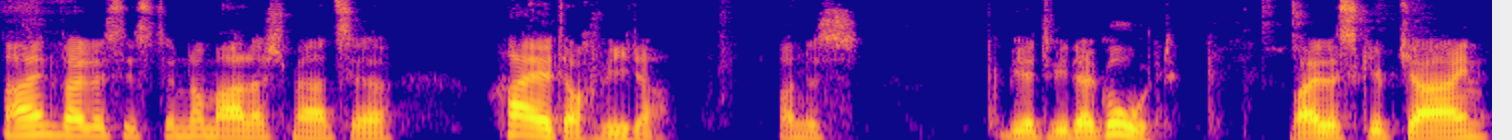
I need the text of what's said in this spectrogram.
Nein, weil es ist ein normaler Schmerz. Er heilt auch wieder. Und es wird wieder gut. Weil es gibt ja ein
